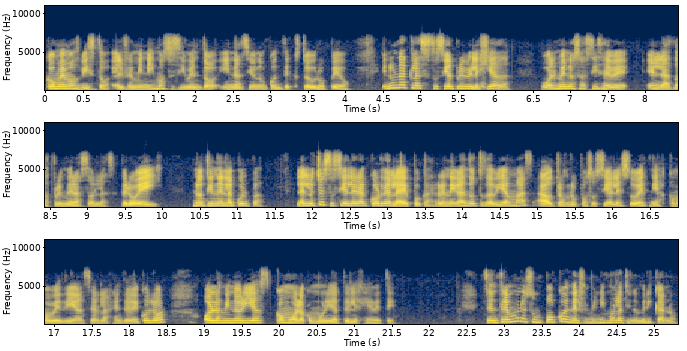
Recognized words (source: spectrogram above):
Como hemos visto, el feminismo se cimentó y nació en un contexto europeo, en una clase social privilegiada, o al menos así se ve en las dos primeras olas. Pero hey, no tienen la culpa. La lucha social era acorde a la época, renegando todavía más a otros grupos sociales o etnias, como vendrían a ser la gente de color o las minorías como la comunidad LGBT. Centrémonos un poco en el feminismo latinoamericano,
